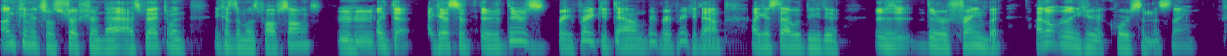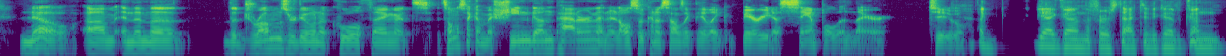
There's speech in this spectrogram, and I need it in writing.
unconventional structure in that aspect when it comes to most pop songs. Mm-hmm. Like that, I guess if there there's break break it down, break break break it down. I guess that would be the the refrain. But I don't really hear a chorus in this thing. No, um, and then the the drums are doing a cool thing. It's it's almost like a machine gun pattern, and it also kind of sounds like they like buried a sample in there too. Yeah, gun the first act. You could have gun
